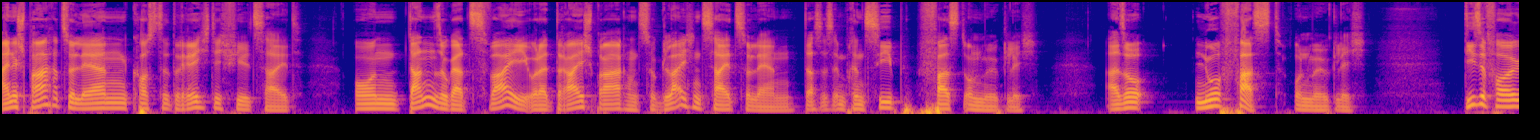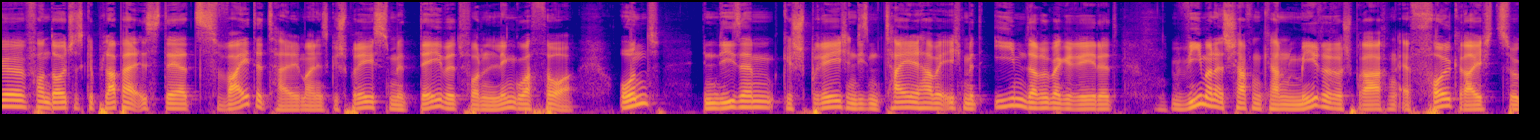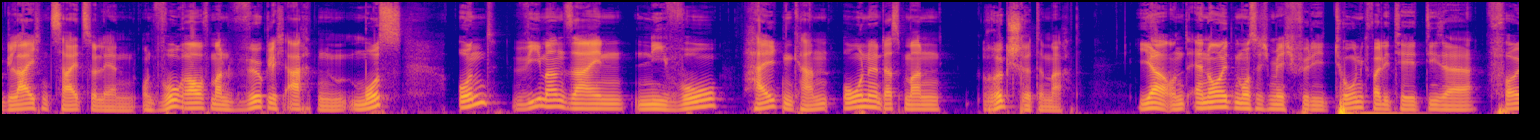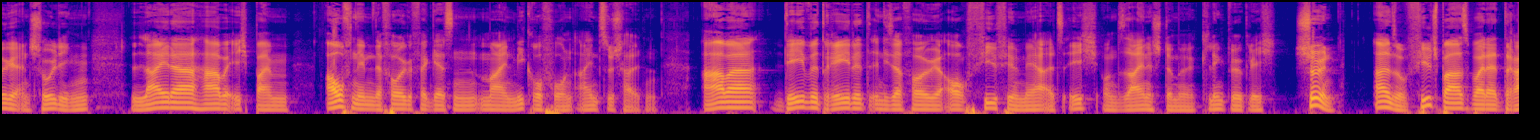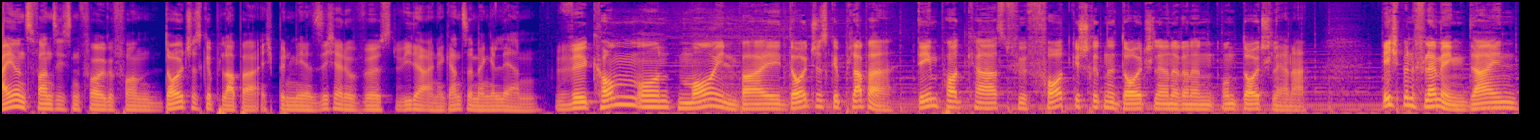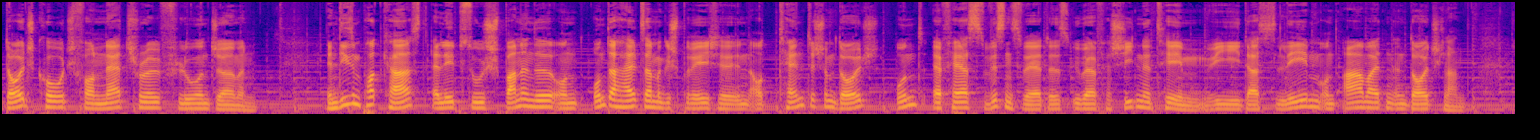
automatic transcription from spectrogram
Eine Sprache zu lernen kostet richtig viel Zeit. Und dann sogar zwei oder drei Sprachen zur gleichen Zeit zu lernen, das ist im Prinzip fast unmöglich. Also nur fast unmöglich. Diese Folge von Deutsches Geplapper ist der zweite Teil meines Gesprächs mit David von Lingua Thor. Und in diesem Gespräch, in diesem Teil habe ich mit ihm darüber geredet, wie man es schaffen kann, mehrere Sprachen erfolgreich zur gleichen Zeit zu lernen und worauf man wirklich achten muss und wie man sein Niveau halten kann, ohne dass man Rückschritte macht. Ja, und erneut muss ich mich für die Tonqualität dieser Folge entschuldigen. Leider habe ich beim Aufnehmen der Folge vergessen, mein Mikrofon einzuschalten. Aber David redet in dieser Folge auch viel, viel mehr als ich und seine Stimme klingt wirklich schön. Also viel Spaß bei der 23. Folge von Deutsches Geplapper. Ich bin mir sicher, du wirst wieder eine ganze Menge lernen. Willkommen und moin bei Deutsches Geplapper, dem Podcast für fortgeschrittene Deutschlernerinnen und Deutschlerner. Ich bin Fleming, dein Deutschcoach von Natural Fluent German. In diesem Podcast erlebst du spannende und unterhaltsame Gespräche in authentischem Deutsch und erfährst Wissenswertes über verschiedene Themen wie das Leben und Arbeiten in Deutschland,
